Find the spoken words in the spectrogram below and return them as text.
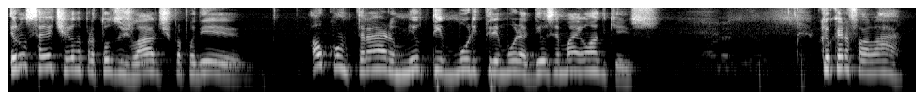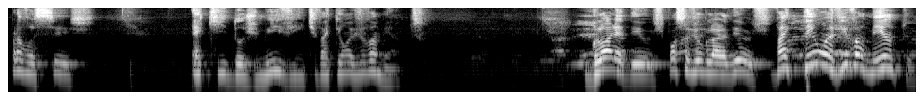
Eu não saí atirando para todos os lados para poder. Ao contrário, meu temor e tremor a Deus é maior do que isso. O que eu quero falar para vocês é que 2020 vai ter um avivamento. Glória a Deus. Posso ouvir um glória a Deus? Vai ter um avivamento.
